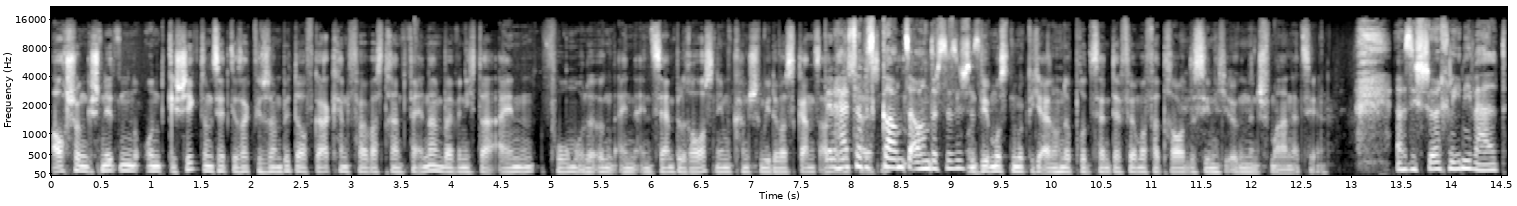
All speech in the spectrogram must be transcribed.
auch schon geschnitten und geschickt und sie hat gesagt, wir sollen bitte auf gar keinen Fall was dran verändern, weil wenn ich da ein Form oder irgendein ein Sample rausnehme, kann schon wieder was ganz anderes Dann heißt das heißen. ganz anders. Das ist und wir mussten wirklich 100 Prozent der Firma vertrauen, dass sie nicht irgendeinen Schmarrn erzählen. Aber es ist schon eine kleine Welt.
